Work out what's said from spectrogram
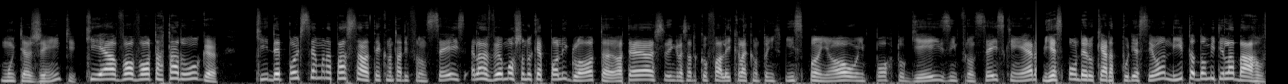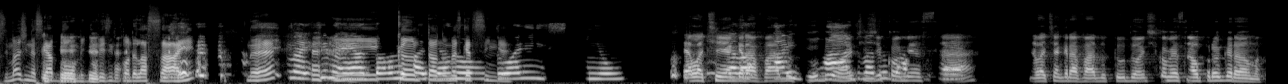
muita gente, que é a vovó Tartaruga. Que depois de semana passada ter cantado em francês, ela veio mostrando que é poliglota. Eu até achei engraçado que eu falei que ela cantou em em espanhol, em português, em francês, quem era. Me responderam que era, podia ser a Anitta Domitila Barros. Imagina se a Domi, de vez em quando ela sai, né? Imagina, é a E Domi cantando no Masked fazendo Singer. dois em um. Ela tinha Ela gravado tudo antes de dá, começar. Ela tinha gravado tudo antes de começar o programa.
